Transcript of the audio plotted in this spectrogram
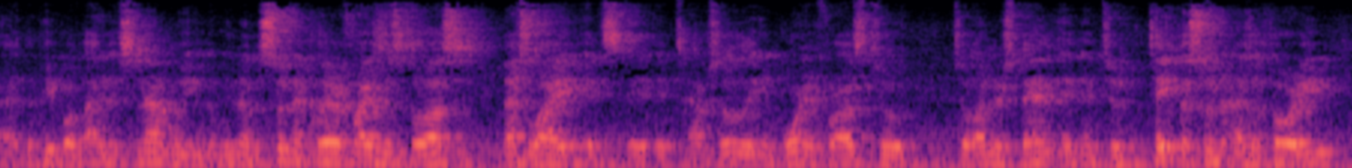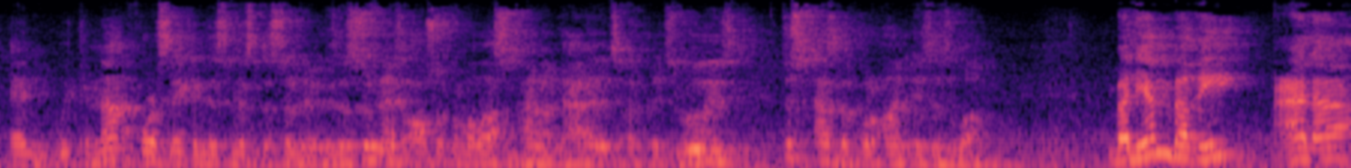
uh, the people of Al-Islam, we, we know the Sunnah clarifies this to us. That's why it's it's absolutely important for us to to understand and, and, to take the Sunnah as authority. And we cannot forsake and dismiss the Sunnah because the Sunnah is also from Allah Subhanahu wa Taala. Its, its rulings just as the Quran is as well. بل ينبغي على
